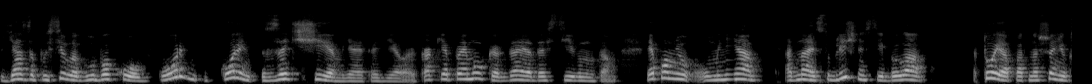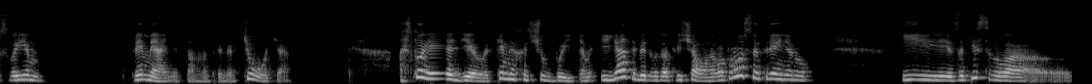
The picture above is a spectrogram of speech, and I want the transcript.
я запустила глубоко в корень, в корень, зачем я это делаю, как я пойму, когда я достигну там. Я помню, у меня одна из субличностей была, кто я по отношению к своим племянницам, например, тетя. А что я делаю, кем я хочу быть? Там, и я тебе отвечала на вопросы тренеру и записывала,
